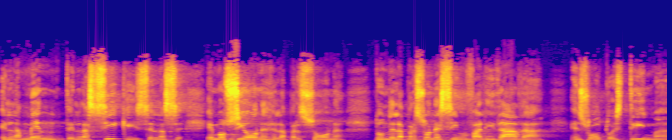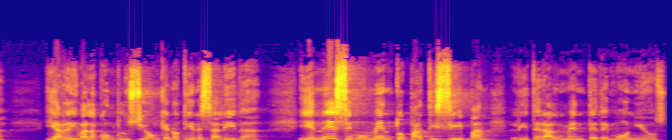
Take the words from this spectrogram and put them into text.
en la mente, en la psiquis, en las emociones de la persona, donde la persona es invalidada en su autoestima y arriba la conclusión que no tiene salida. Y en ese momento participan literalmente demonios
